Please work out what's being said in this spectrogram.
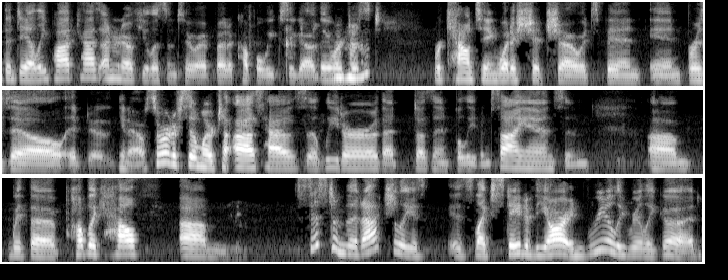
the Daily podcast. I don't know if you listened to it, but a couple weeks ago they were Mhm. just recounting what a shit show it's been in Brazil. It you know, sort of similar to us has a leader that doesn't believe in science and um, with the public health um, system that actually is is like state of the art and really really good,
